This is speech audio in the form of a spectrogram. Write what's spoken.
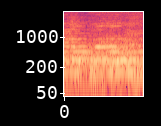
my day.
